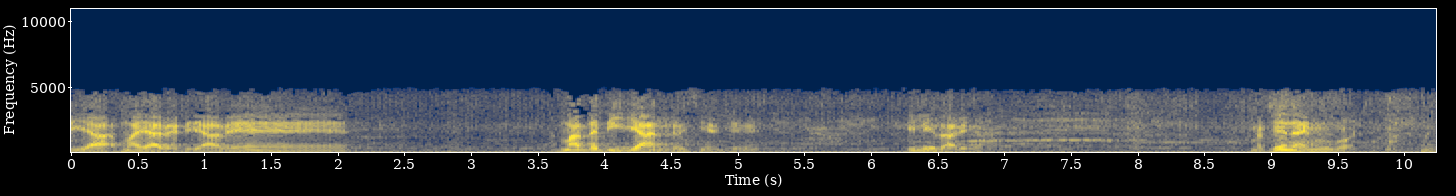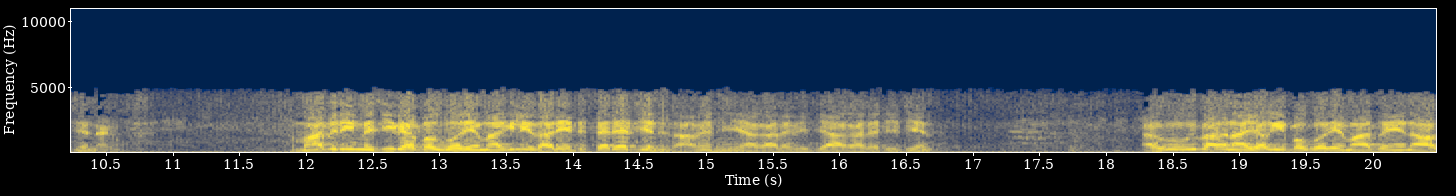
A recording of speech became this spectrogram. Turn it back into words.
တရားအမှားရတဲ့တရားပဲအမှားတတိရနေလို့ရှိရင်ဖြစ်တယ်ကိလေသာတွေကမဖြစ်နိုင်ဘူးပေါ့မဖြစ်နိုင်ဘူးသ မာဓိမရှိတဲ့ပုဂ္ဂိုလ်တွေမှာကိလေသာတွေတစ်ဆက်တည်းဖြစ်နေတာပဲမြင်ရကလည်းဖြစ်ကြားကလည်းဖြစ်ဖြစ်နေအခုဝိပဿနာယောဂီပုဂ္ဂိုလ်တွေမှာဆိုရင်တော့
